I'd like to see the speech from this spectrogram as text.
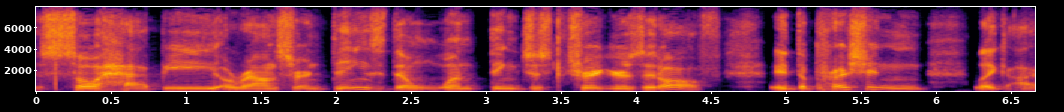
so happy around certain things, then one thing just triggers it off. It depression, like I,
